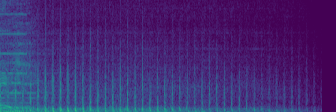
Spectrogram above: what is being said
Hey.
